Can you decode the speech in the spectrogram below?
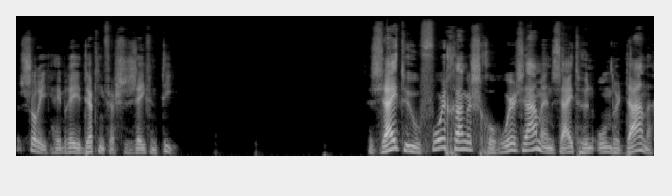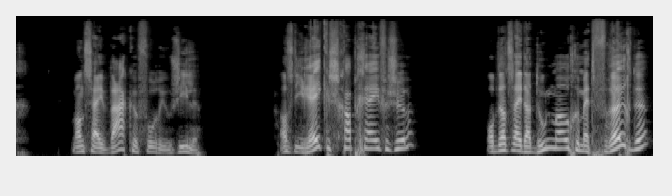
Sorry, Hebreeën 13, vers 17. Zijt uw voorgangers gehoorzaam en zijt hun onderdanig, want zij waken voor uw zielen. Als die rekenschap geven zullen, opdat zij dat doen mogen met vreugde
